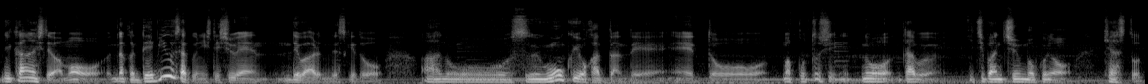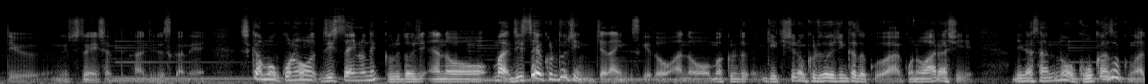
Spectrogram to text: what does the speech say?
に関してはもうなんかデビュー作にして主演ではあるんですけどあのー、すごく良かったんでえっ、と、まあ、今年の多分一番注目のキャストっていう出演者って感じですかね。しかもこの実際のね、クルド人、あの、まあ実際はクルド人じゃないんですけど、あの、まあクルド、劇中のクルド人家族はこの嵐リナさんのご家族が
